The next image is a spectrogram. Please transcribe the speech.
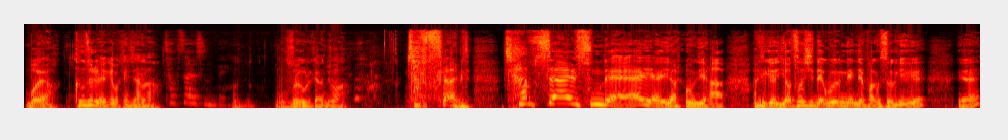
뭐야? 큰 소리 얘기해봐, 괜찮아. 찹쌀 순대. 목소리 그렇게 안 좋아. 찹쌀, 찹쌀 순대. 예, 여러분, 야, 이게 6시 내고형된 이제 방송이. 예.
